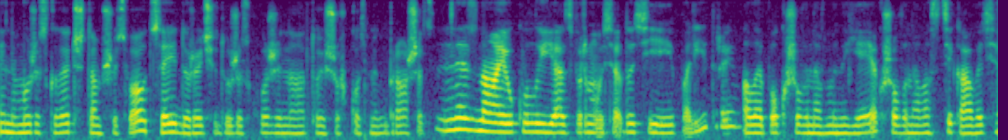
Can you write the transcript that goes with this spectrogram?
я не можу сказати, що там щось вау. Цей, до речі, дуже схожий на той, що в Cosmic Brushes. Не знаю, коли я звернуся до цієї палітри, але поки що вона в мене є. Якщо вона вас цікавить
